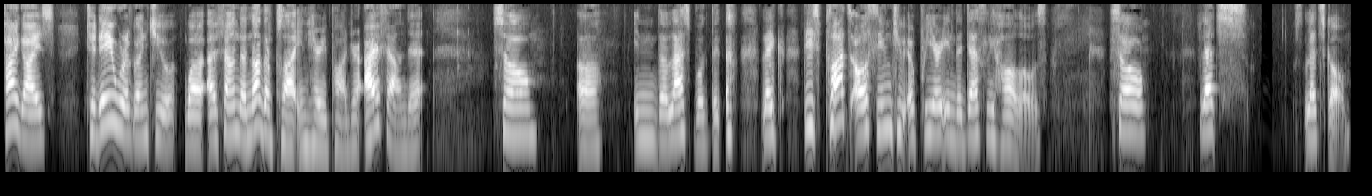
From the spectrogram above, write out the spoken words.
Hi guys. Today we're going to well, I found another plot in Harry Potter. I found it. So, uh in the last book that like these plots all seem to appear in the Deathly Hallows. So, let's let's go.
